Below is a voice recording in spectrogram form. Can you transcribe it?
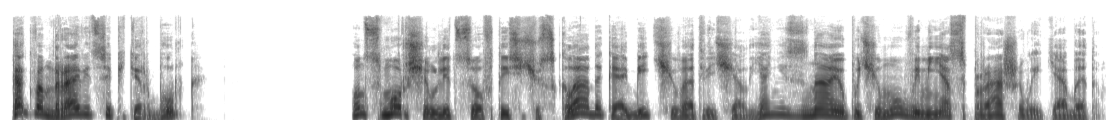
«Как вам нравится Петербург?» Он сморщил лицо в тысячу складок и обидчиво отвечал, «Я не знаю, почему вы меня спрашиваете об этом.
